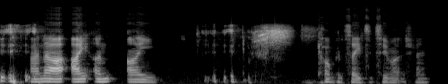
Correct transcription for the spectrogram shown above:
I know. I I, I compensated too much, man.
